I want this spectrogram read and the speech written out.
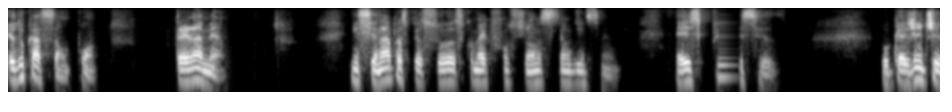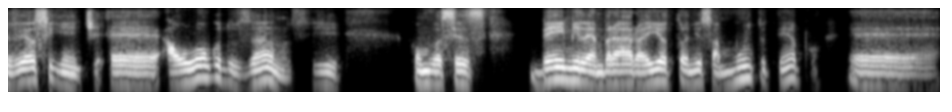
educação, ponto. Treinamento. Ensinar para as pessoas como é que funciona o sistema de ensino. É isso que precisa o que a gente vê é o seguinte: é, ao longo dos anos, e como vocês bem me lembraram aí, eu estou nisso há muito tempo, é,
